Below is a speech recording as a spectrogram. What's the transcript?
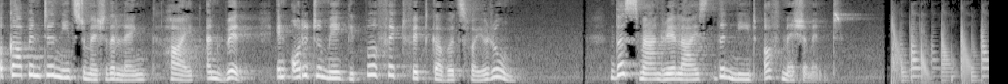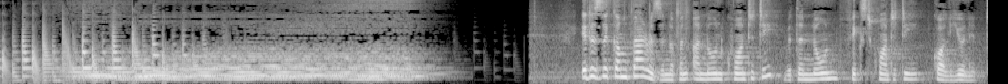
A carpenter needs to measure the length, height, and width in order to make the perfect fit cupboards for your room. Thus, man realized the need of measurement. It is the comparison of an unknown quantity with a known fixed quantity called unit.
